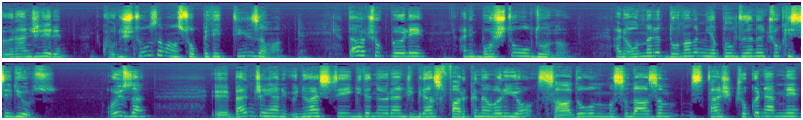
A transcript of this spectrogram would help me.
öğrencilerin konuştuğun zaman, sohbet ettiğin zaman daha çok böyle hani boşta olduğunu, hani onlara donanım yapıldığını çok hissediyoruz. O yüzden e, bence yani üniversiteye giden öğrenci biraz farkına varıyor. Sahada olması lazım. Staj çok önemli.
